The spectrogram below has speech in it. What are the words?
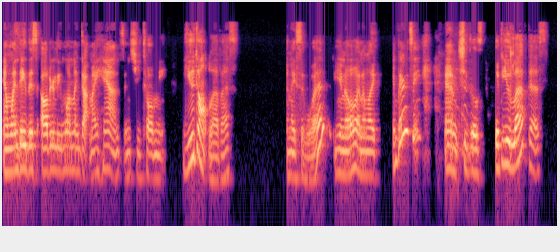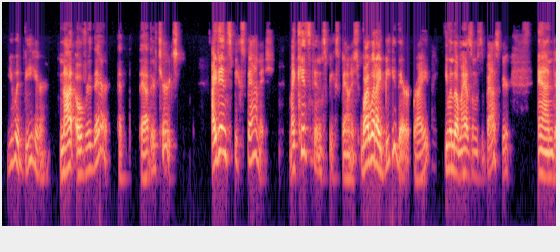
And one day, this elderly woman got my hands and she told me, "You don't love us." And I said, "What?" You know, and I'm like, embarrassing. And she goes, "If you loved us, you would be here, not over there at the other church." I didn't speak Spanish. My kids didn't speak Spanish. Why would I be there, right? Even though my husband was a pastor. And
